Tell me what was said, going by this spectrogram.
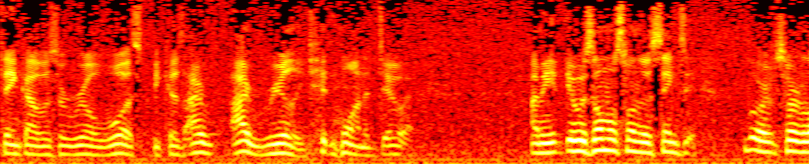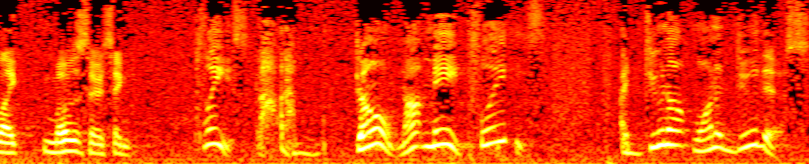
think I was a real wuss because I, I really didn't want to do it. I mean, it was almost one of those things, where sort of like Moses there saying, please, God, don't, not me, please. I do not want to do this.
